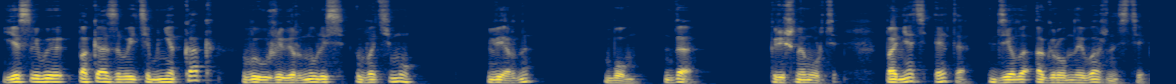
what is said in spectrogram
Если вы показываете мне как, вы уже вернулись во тьму. Верно? Бом. Да. Кришнамурти. Понять это – дело огромной важности.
